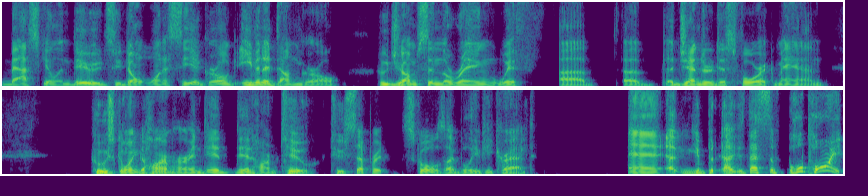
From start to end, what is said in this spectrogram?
masculine dudes who don't want to see a girl, even a dumb girl, who jumps in the ring with uh, a, a gender dysphoric man who's going to harm her and did did harm two two separate skulls, I believe he cracked. And uh, you, but uh, that's the whole point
